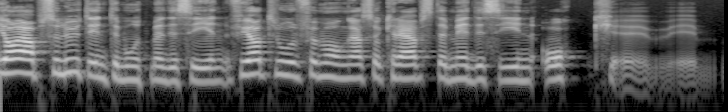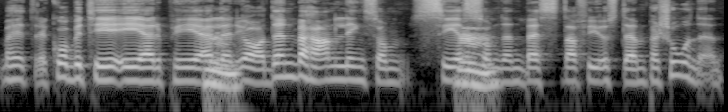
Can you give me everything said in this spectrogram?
jag är absolut inte emot medicin, för jag tror för många så krävs det medicin och eh, vad heter det, KBT, ERP eller ja, den behandling som ses Mm. som den bästa för just den personen.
